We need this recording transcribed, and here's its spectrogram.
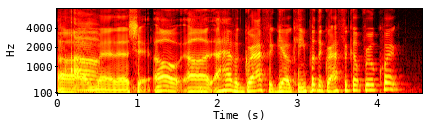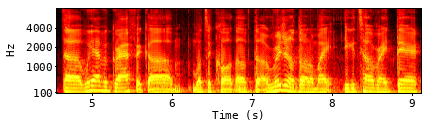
Oh man, that shit. Oh, uh, I have a graphic. Yo, can you put the graphic up real quick? Uh, we have a graphic. Um, what's it called? Of the original Dolemite. You can tell right there,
